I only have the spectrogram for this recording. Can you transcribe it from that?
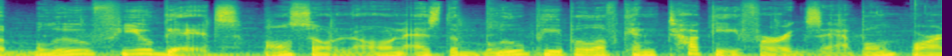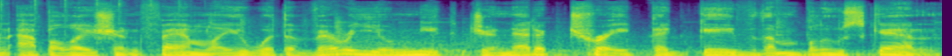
The Blue Fugates, also known as the Blue People of Kentucky, for example, or an Appalachian family with a very unique genetic trait that gave them blue skin.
